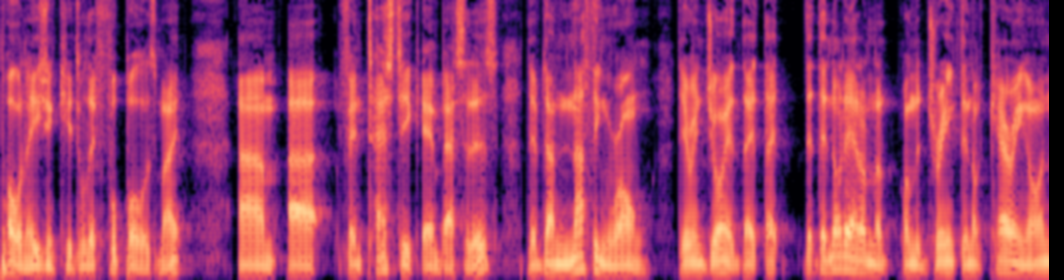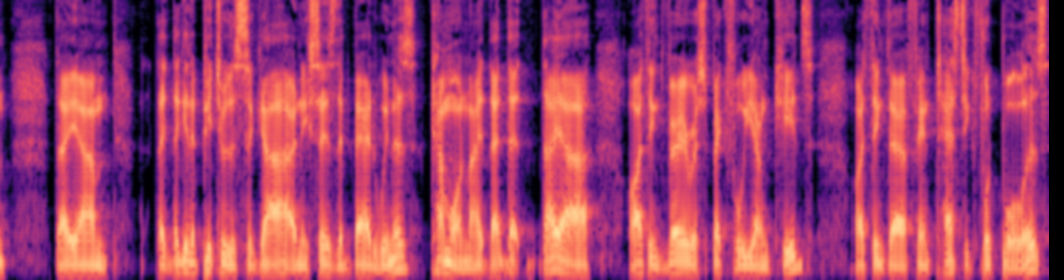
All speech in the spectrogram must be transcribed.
Polynesian kids, well, they're footballers, mate. Um, are fantastic ambassadors. They've done nothing wrong. They're enjoying it. They, they- they're not out on the on the drink. They're not carrying on. They um they, they get a picture with a cigar and he says they're bad winners. Come on, mate. That that they are, I think, very respectful young kids. I think they are fantastic footballers,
